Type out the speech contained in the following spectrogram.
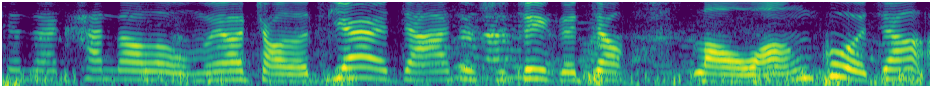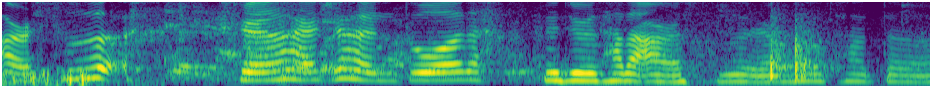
现在看到了我们要找的第二家，就是这个叫老王过江耳丝，人还是很多的。这就是它的饵丝，然后它的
